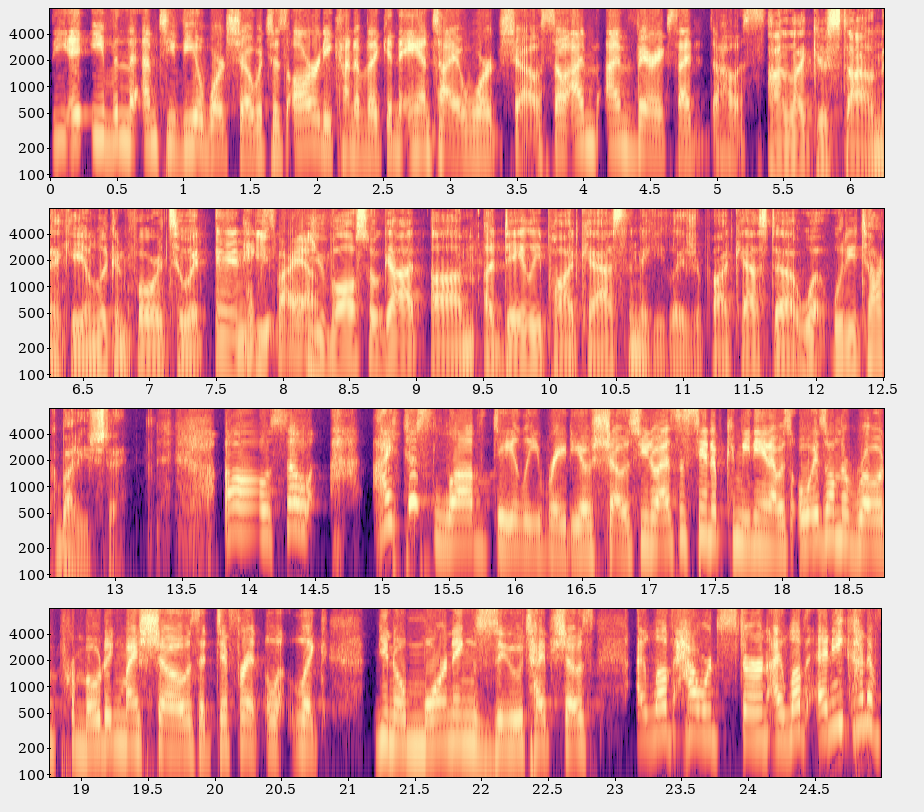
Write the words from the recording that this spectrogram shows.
the even the MTV Award show, which is already kind of like an anti-award show. So I'm I'm very excited to host. I like your style, Nikki. I'm looking forward to it. And Thanks, you, you've also got um, a daily podcast, the Nikki Glazer podcast. Uh, what what do you talk about each day? Oh, so I just love daily radio shows. You know, as a stand up comedian, I was always on the road promoting my shows at different, like, you know, morning zoo type shows. I love Howard Stern. I love any kind of,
